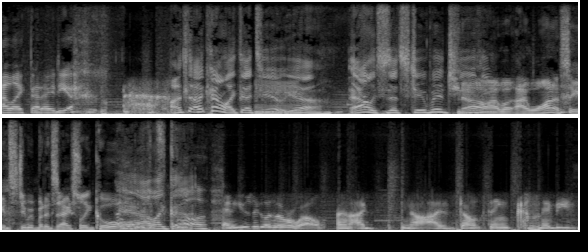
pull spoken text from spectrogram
I like that idea. I, th- I kind of like that too. Mm-hmm. Yeah. Alex, is that stupid? Cheesy? No, I, w- I want to say it's stupid, but it's actually cool. Yeah, I like that. And it usually goes over well. And I, you know, I don't think maybe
